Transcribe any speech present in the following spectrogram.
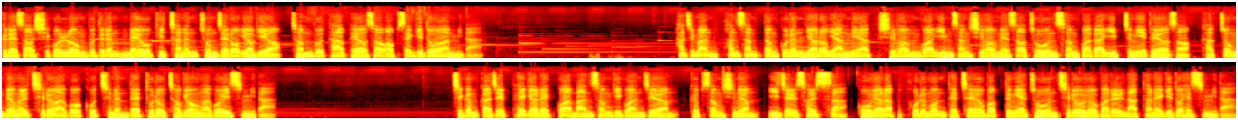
그래서 시골 농부들은 매우 귀찮은 존재로 여기어 전부 다 베어서 없애기도 합니다. 하지만 환삼덩굴은 여러 양리학 실험과 임상시험에서 좋은 성과가 입증이 되어서 각종 병을 치료하고 고치는 데 두루 적용하고 있습니다. 지금까지 폐결핵과 만성기관지염, 급성신염, 이질설사, 고혈압, 호르몬 대체요법 등의 좋은 치료 효과를 나타내기도 했습니다.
